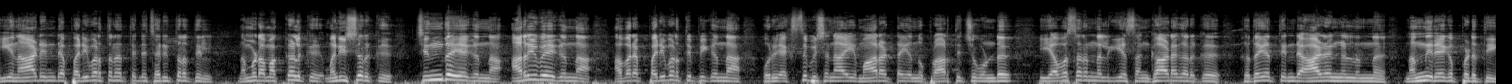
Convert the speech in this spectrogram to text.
ഈ നാടിന്റെ പരിവർത്തനത്തിന്റെ ചരിത്രത്തിൽ നമ്മുടെ മക്കൾക്ക് മനുഷ്യർക്ക് ചിന്തയേകുന്ന അറിവേകുന്ന അവരെ പരിവർത്തിപ്പിക്കുന്ന ഒരു എക്സിബിഷനായി മാറട്ടെ എന്ന് പ്രാർത്ഥിച്ചുകൊണ്ട് ഈ അവസരം നൽകിയ സംഘാടകർക്ക് ഹൃദയത്തിന്റെ ആഴങ്ങളിൽ നിന്ന് നന്ദി രേഖപ്പെടുത്തി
